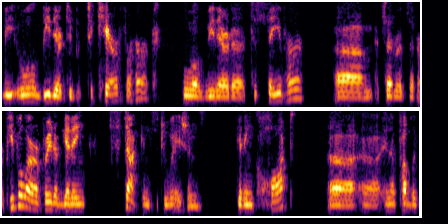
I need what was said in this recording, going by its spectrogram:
be? Who will be there to to care for her? Who will be there to, to save her, um, et cetera, et cetera. People are afraid of getting stuck in situations, getting caught uh, uh, in a public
